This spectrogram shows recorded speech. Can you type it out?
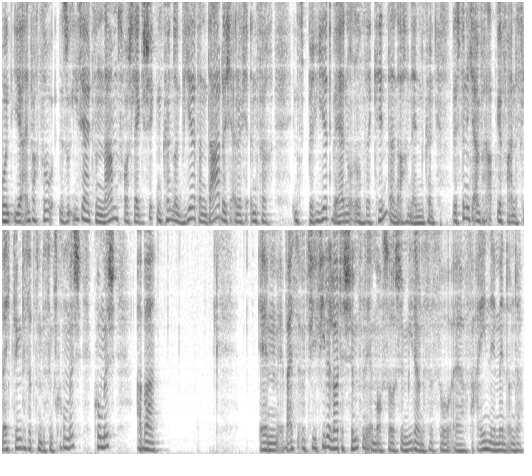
und ihr einfach so, so easy halt so Namensvorschläge schicken könnt und wir dann dadurch einfach inspiriert werden und unser Kind danach nennen können. Das finde ich einfach abgefahren. Vielleicht klingt das jetzt ein bisschen komisch, komisch aber ähm, weißt viele Leute schimpfen eben auf Social Media und es ist so äh, vereinnehmend und da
